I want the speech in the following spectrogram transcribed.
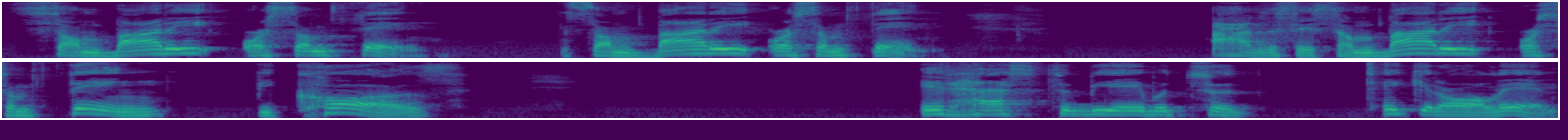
somebody or something. Somebody or something. I have to say somebody or something because it has to be able to take it all in.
